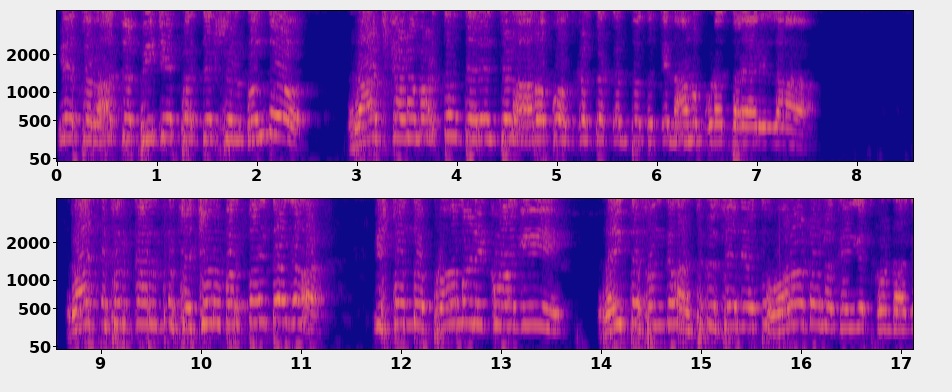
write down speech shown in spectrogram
ಇವತ್ತು ರಾಜ್ಯ ಬಿಜೆಪಿ ಅಧ್ಯಕ್ಷರು ಬಂದು ರಾಜಕಾರಣ ಮಾಡ್ತಾ ಇದ್ದಾರೆ ಅಂತೇಳಿ ಆರೋಪ ಹೊತ್ಕೊಳ್ತಕ್ಕಂಥದ್ದಕ್ಕೆ ನಾನು ಕೂಡ ತಯಾರಿಲ್ಲ. ರಾಜ್ಯ ಸರ್ಕಾರದ ಸಚಿವರು ಬರ್ತಾ ಇದ್ದಾಗ ಇಷ್ಟೊಂದು ಪ್ರಾಮಾಣಿಕವಾಗಿ ರೈತ ಸಂಘ ಹಸಿರು ಸೇನೆ ಅಂತ ಹೋರಾಟವನ್ನು ಕೈಗೆತ್ಕೊಂಡಾಗ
